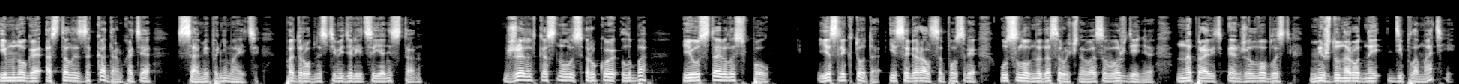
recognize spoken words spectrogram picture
и многое осталось за кадром, хотя, сами понимаете, Подробностями делиться я не стану. Дженнет коснулась рукой лба и уставилась в пол. Если кто-то и собирался после условно-досрочного освобождения направить Энджел в область международной дипломатии,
